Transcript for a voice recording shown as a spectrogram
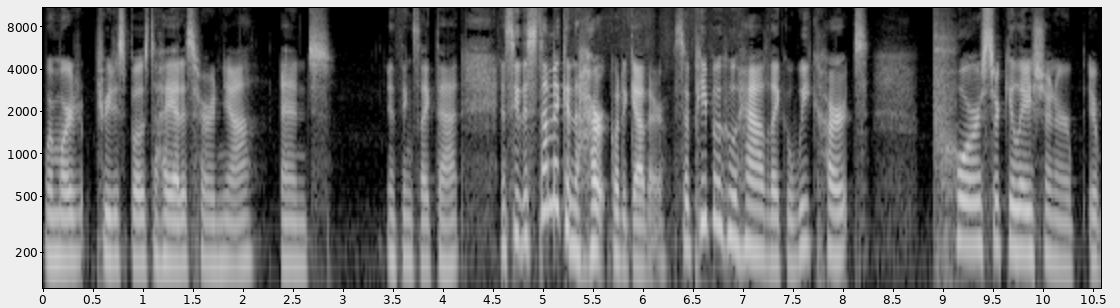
We're more predisposed to hiatus hernia and and things like that. And see, the stomach and the heart go together. So people who have like a weak heart, poor circulation, or, or,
